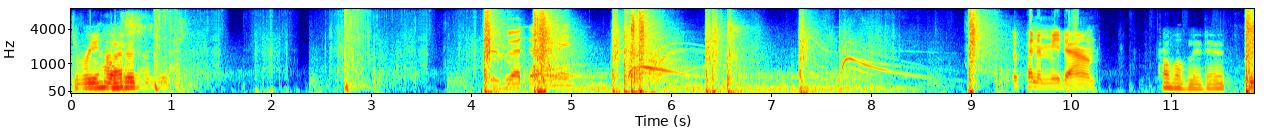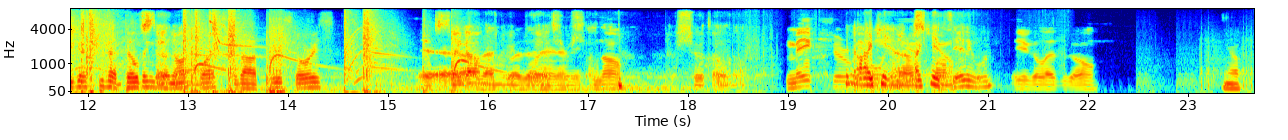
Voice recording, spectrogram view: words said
300. West. Is that the enemy? They're pinning me down. Probably, dude. Do you guys see that building to the down. northwest, about three stories? Yeah, Stay down that and was an enemy. yourself. No, Shoot them. make sure we I don't can't. have I can't spawn. see anyone. Eagle, let's go. Yep.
